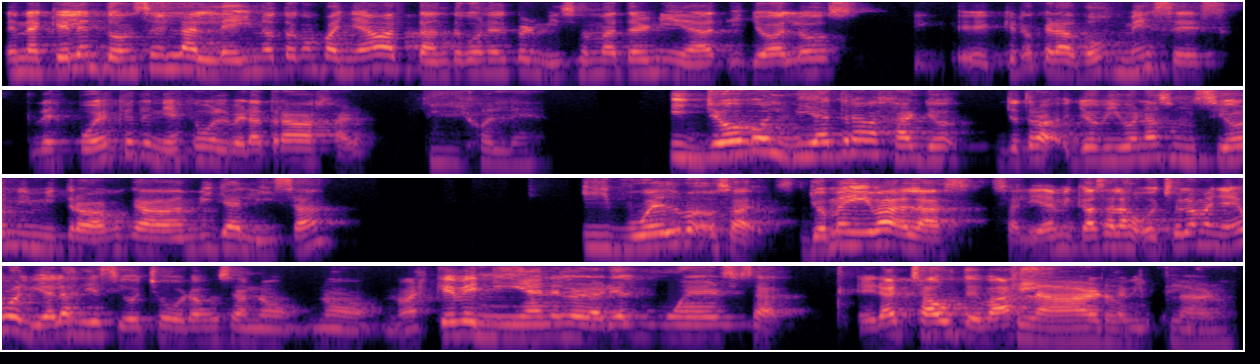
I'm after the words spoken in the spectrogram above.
en aquel entonces la ley no te acompañaba tanto con el permiso de maternidad y yo a los, eh, creo que era dos meses después que tenías que volver a trabajar. Híjole. Y yo volví a trabajar, yo, yo, yo vivo en Asunción y mi trabajo quedaba en Villa Lisa y vuelvo, o sea, yo me iba a las, salía de mi casa a las 8 de la mañana y volvía a las 18 horas, o sea, no, no, no es que venía en el horario de almuerzo, o sea, era chau, te vas. Claro, claro.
